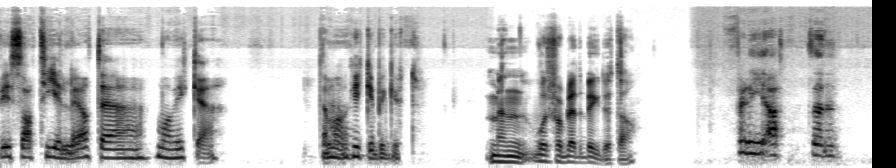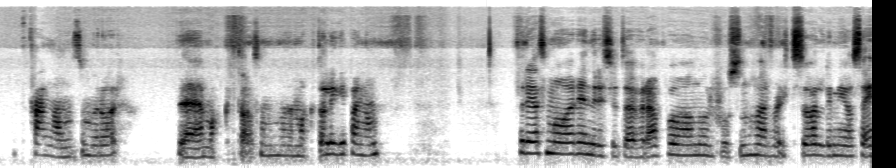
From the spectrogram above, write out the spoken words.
vi sa tidlig at det må vi ikke Det må vi ikke bygge ut. Men hvorfor ble det bygd ut da? Fordi at eh, pengene som rår, det er makta som Makta ligger i pengene. Tre små reindriftsutøvere på Nord-Fosen har vel ikke så veldig mye å si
